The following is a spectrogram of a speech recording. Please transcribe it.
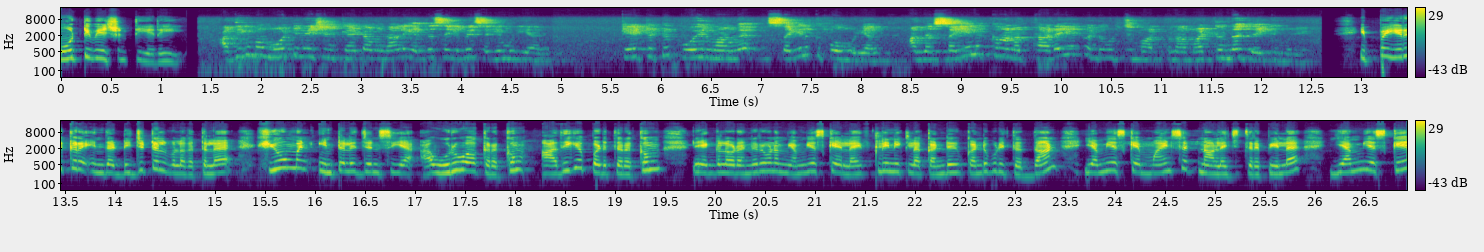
மோட்டிவேஷன் தியரி. அதிகமாக மோட்டிவேஷன் கேட்டவங்கனால எந்த செயலுமே செய்ய முடியாது. கேட்டுட்டு போயிடுவாங்க செயலுக்கு போக முடியாது. அந்த செயலுக்கான தடையை கண்டுபிடிச்சு மாற்றினா மட்டும்தான் ஜெயிக்க முடியும். இப்போ இருக்கிற இந்த டிஜிட்டல் உலகத்தில் ஹியூமன் இன்டெலிஜென்சியை உருவாக்குறக்கும் அதிகப்படுத்துறதுக்கும் எங்களோட நிறுவனம் எம்எஸ்கே லைஃப் கிளினிக்கில் கண்டு கண்டுபிடித்தது தான் எம்எஸ்கே மைண்ட் செட் நாலேஜ் தெரப்பியில் எம்எஸ்கே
